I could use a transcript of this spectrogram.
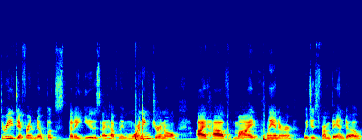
three different notebooks that i use. I have my morning journal i have my planner which is from bando.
